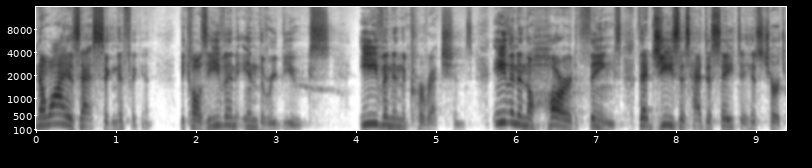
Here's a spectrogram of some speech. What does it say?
Now, why is that significant? Because even in the rebukes, even in the corrections, even in the hard things that Jesus had to say to his church,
